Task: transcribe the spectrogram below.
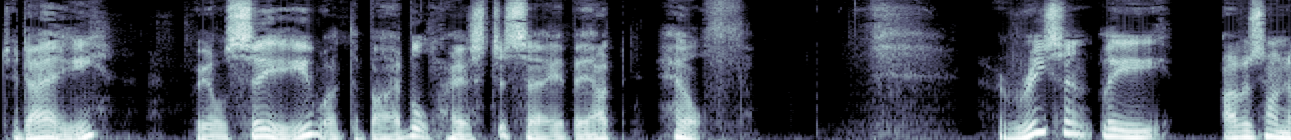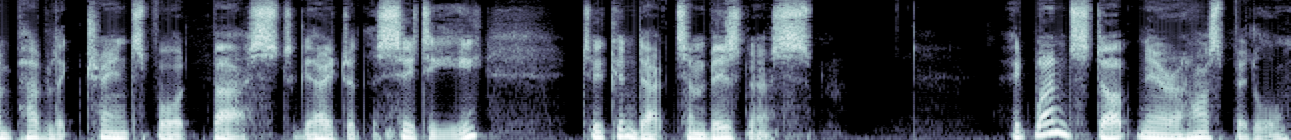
Today, we'll see what the Bible has to say about health. Recently, I was on a public transport bus to go to the city to conduct some business. At one stop near a hospital,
